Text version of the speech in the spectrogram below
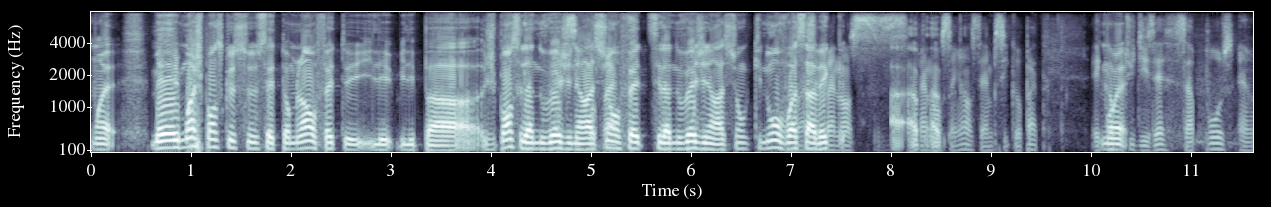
Ouais, mais moi je pense que ce, cet homme-là en fait il est il est pas. Je pense que c'est la nouvelle génération en fait, c'est la nouvelle génération qui nous on voit ça avec. C'est pas un enseignant, c'est un psychopathe. Et comme tu disais, ça pose un,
